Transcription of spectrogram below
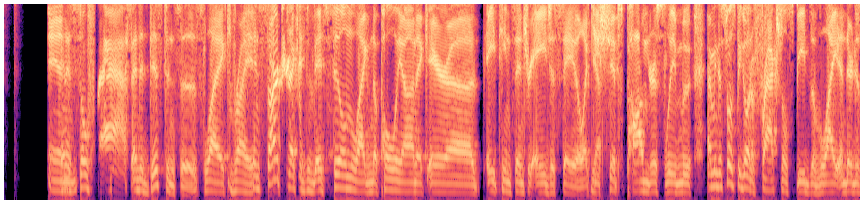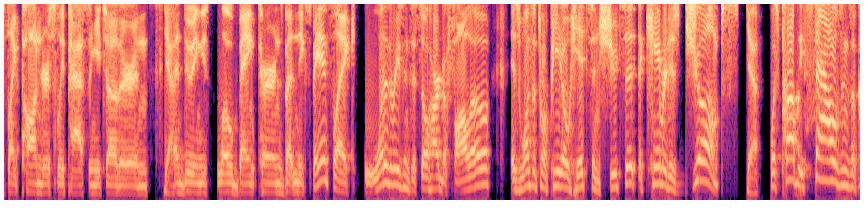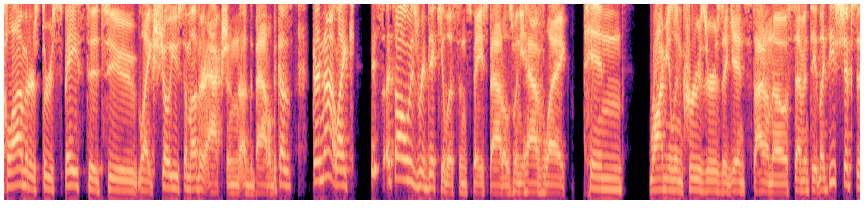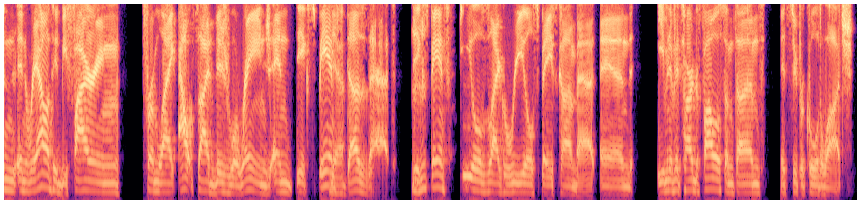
And, and it's so fast and the distances like right. in Star Trek, it's it's filmed like Napoleonic era, 18th century age of sail. Like Yes. these ships ponderously move. I mean, they're supposed to be going to fractional speeds of light, and they're just like ponderously passing each other and Yeah. and doing these low bank turns. But in the Expanse, like one of the reasons it's so hard to follow is once a torpedo hits and shoots it, the camera just jumps. Yeah. was probably thousands of kilometers through space to to like show you some other action of the battle because they're not like it's it's always ridiculous in space battles when you have like 10 Romulan cruisers against I don't know 17 like these ships in in reality would be firing from like outside visual range and the expanse Yeah. does that the Mhm. expanse feels like real space combat and even if it's hard to follow sometimes it's super cool to watch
